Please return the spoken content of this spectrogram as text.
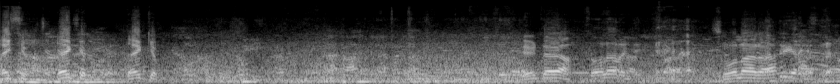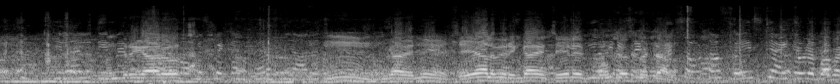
thank you thank you thank you solar? అండి సోలారా మంత్రి గారు. ఇంకా ఇవన్నీ చేయాలి మీరు ఇంకా ఏం చేయలేదు. ఫోకస్ పెట్టాలి. చూడండి బాబా.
